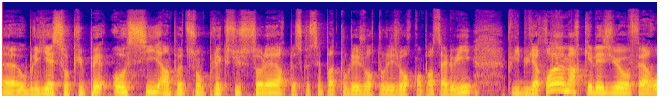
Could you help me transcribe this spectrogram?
Euh, oubliez s'occuper aussi un peu de son plexus solaire parce que c'est pas tous les jours, tous les jours qu'on pense à lui, puis lui remarquer les yeux au fer rouge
